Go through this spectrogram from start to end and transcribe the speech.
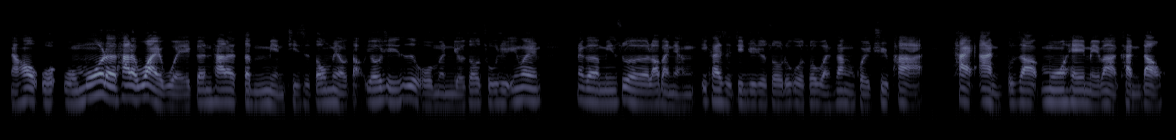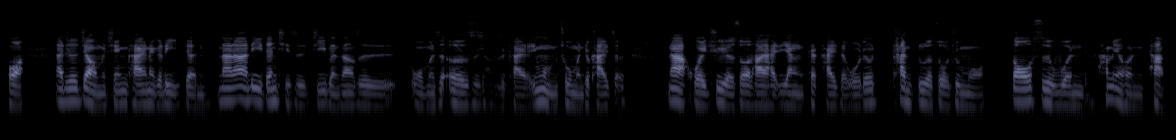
然后我我摸了它的外围跟它的灯面，其实都没有倒，尤其是我们有时候出去，因为那个民宿的老板娘一开始进去就说，如果说晚上回去怕太暗，不知道摸黑没办法看到的话，那就是叫我们先开那个立灯。那那个立灯其实基本上是我们是二十四小时开的，因为我们出门就开着。那回去的时候它还一样在开着，我就看书的时候就摸，都是温的，它没有很烫，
